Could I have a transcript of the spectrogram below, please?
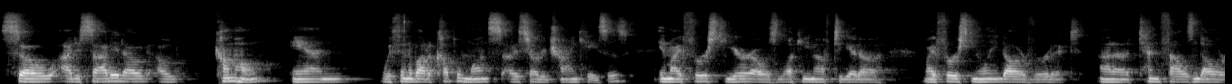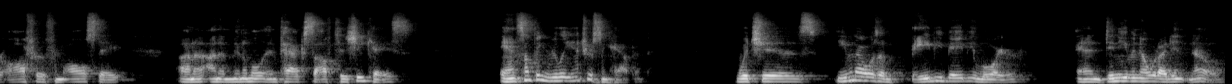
So I decided I would, I would come home. And within about a couple months, I started trying cases. In my first year, I was lucky enough to get a my first million dollar verdict on a $10,000 offer from Allstate on a, on a minimal impact soft tissue case. And something really interesting happened, which is even though I was a baby, baby lawyer and didn't even know what I didn't know,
